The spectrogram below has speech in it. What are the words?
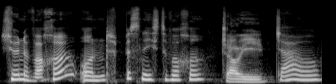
Schöne Woche und bis nächste Woche. Ciao. Ciao.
